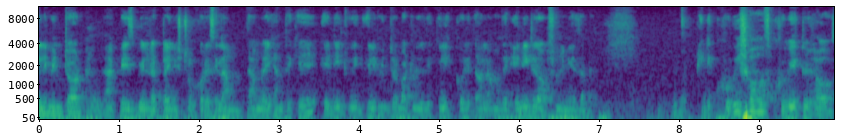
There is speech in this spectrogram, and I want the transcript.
এলিমেন্টর পেজ বিল্ডারটা ইনস্টল করেছিলাম, তা আমরা এখান থেকে এডিট উইথ এলিমেন্টর বাটনে যদি ক্লিক করি, তাহলে আমাদের এডিটের অপশনে নিয়ে যাবে। এটি খুবই সহজ, খুবই একটু সহজ।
